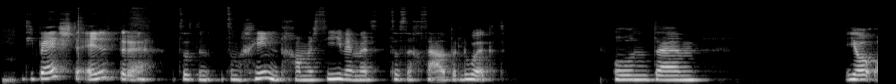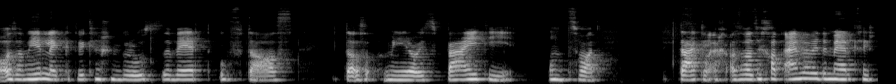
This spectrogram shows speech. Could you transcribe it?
die besten Eltern zum, zum Kind kann man sein, wenn man zu sich selber schaut. Und ähm, ja, also wir legen wirklich einen grossen Wert auf das, dass wir uns beide, und zwar täglich, also was ich halt einmal wieder merke, ist,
